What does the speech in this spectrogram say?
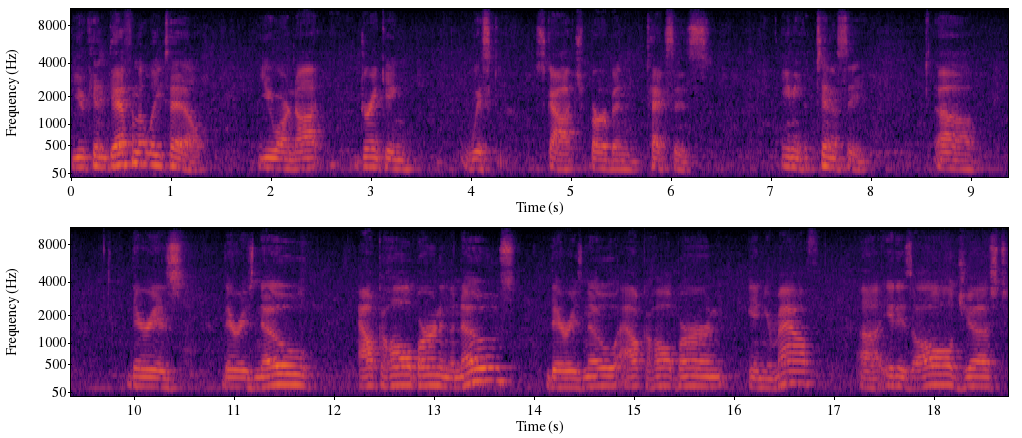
you can definitely tell you are not drinking whiskey, scotch, bourbon, Texas, any Tennessee. Uh, there is there is no alcohol burn in the nose. There is no alcohol burn in your mouth. Uh, it is all just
